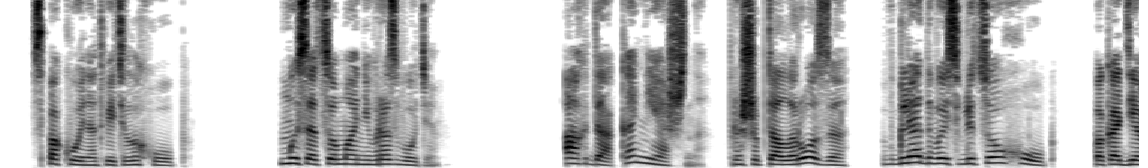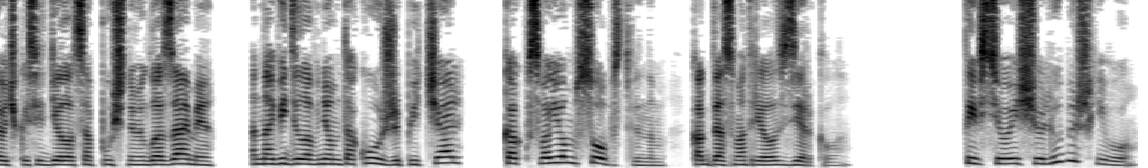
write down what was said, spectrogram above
— спокойно ответила Хоуп. «Мы с отцом Ани в разводе». «Ах да, конечно», — прошептала Роза, вглядываясь в лицо Хоуп. Пока девочка сидела с опущенными глазами, она видела в нем такую же печаль, как в своем собственном, когда смотрела в зеркало. «Ты все еще любишь его?»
